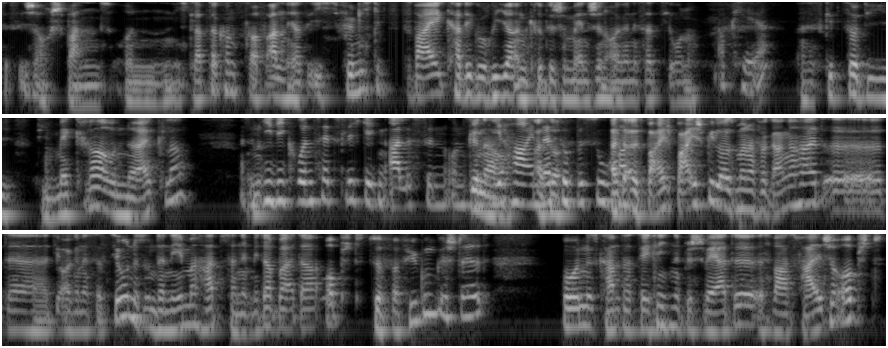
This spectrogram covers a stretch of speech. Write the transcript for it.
Das ist auch spannend und ich glaube, da kommt es drauf an. Also ich, für mich gibt es zwei Kategorien an kritische Menschen in Organisationen. Okay. Also es gibt so die, die Meckerer und Nörgler. Also die, die grundsätzlich gegen alles sind und so genau. die in also, der Suppe suchen. Also als Be Beispiel aus meiner Vergangenheit, äh, der, die Organisation, das Unternehmen hat seine Mitarbeiter Obst zur Verfügung gestellt und es kam tatsächlich eine Beschwerde, es war das falsche Obst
